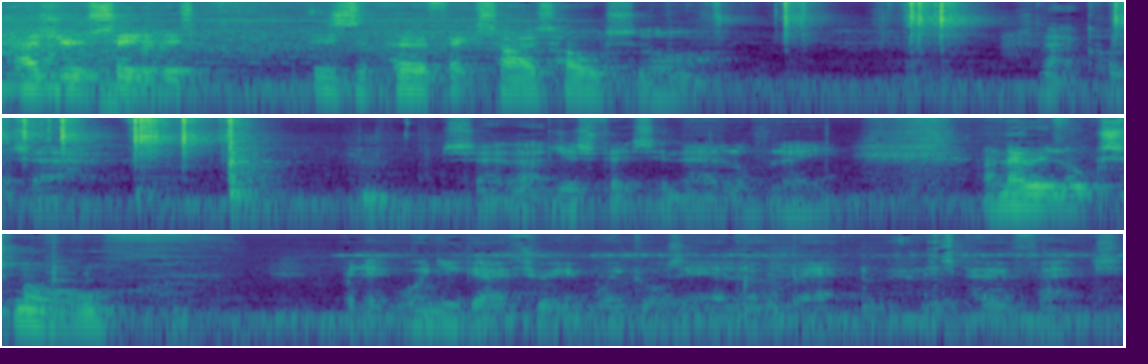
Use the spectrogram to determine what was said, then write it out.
As you'll see, this is the perfect size hole saw for that cutter. So that just fits in there lovely. I know it looks small, but it, when you go through it, wiggles it a little bit and it's perfect.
